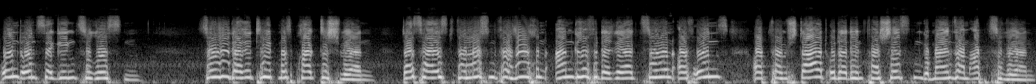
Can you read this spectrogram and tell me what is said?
und uns dagegen zu rüsten. Solidarität muss praktisch werden. Das heißt, wir müssen versuchen, Angriffe der Reaktion auf uns, ob vom Staat oder den Faschisten, gemeinsam abzuwehren.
